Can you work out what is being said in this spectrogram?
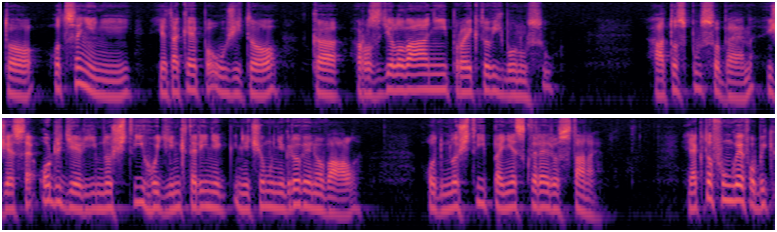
To ocenění je také použito k rozdělování projektových bonusů. A to způsobem, že se oddělí množství hodin, který ně, něčemu někdo věnoval, od množství peněz, které dostane. Jak to funguje v, obvyk,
